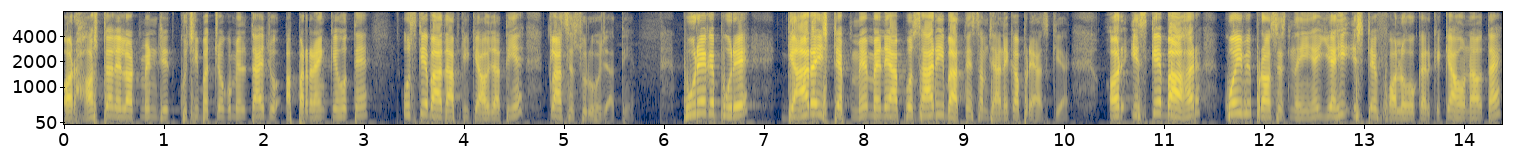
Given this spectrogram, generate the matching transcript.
और हॉस्टल अलॉटमेंट कुछ ही बच्चों को मिलता है जो अपर रैंक के होते हैं, उसके बाद आपकी क्या हो जाती है? क्लासेस शुरू हो जाती है। पूरे के पूरे 11 स्टेप में मैंने आपको सारी बातें समझाने का प्रयास किया है। और इसके बाहर कोई भी प्रोसेस नहीं है, यही स्टेप फॉलो होकर के क्या होना होता है,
